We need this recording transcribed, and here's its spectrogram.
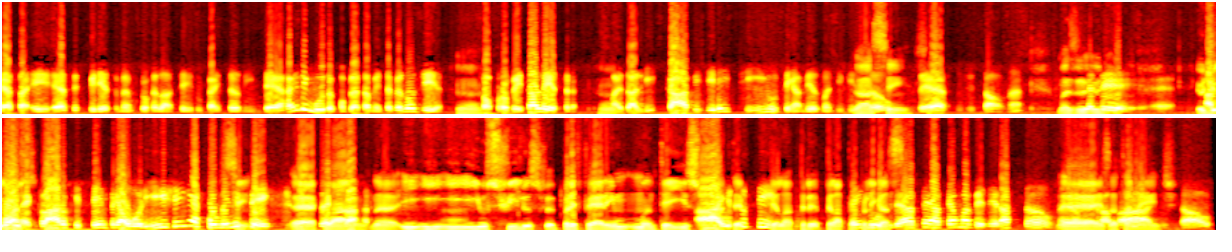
Essa, essa experiência mesmo que eu relatei do Caetano em Terra, ele muda completamente a melodia. É. Só aproveita a letra. É. Mas ali cabe direitinho, tem a mesma divisão, ah, sim, versos sim. e tal, né? Mas Quer eu, dizer, é, eu agora, é claro que sempre a origem é como ele fez. É, é claro. claro. Né? E, e, e, os filhos preferem manter isso, ah, né? isso sim. Pela, pela própria ligação. É até, até uma veneração, né? É, exatamente. E tal,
